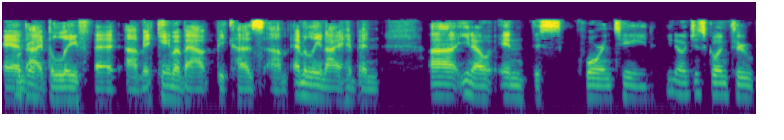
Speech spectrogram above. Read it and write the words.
and Okay. I believe that um, it came about because um, Emily and I had been, uh, you know, in this quarantine, you know, just going through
